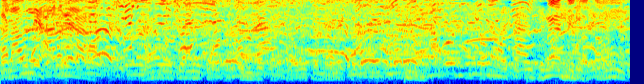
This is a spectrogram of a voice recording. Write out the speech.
करावली हार गया मैं नहीं हूँ।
